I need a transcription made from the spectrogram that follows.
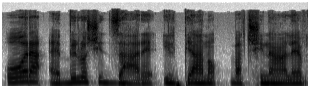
ora è velocizzare il piano vaccinale.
